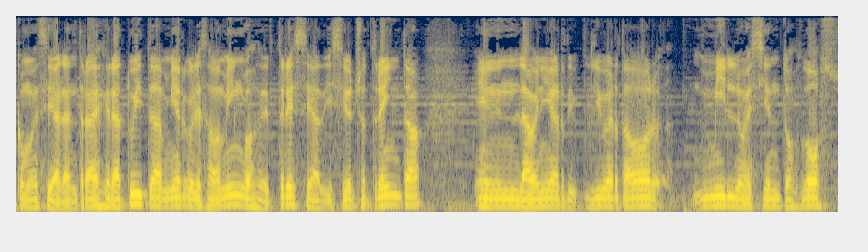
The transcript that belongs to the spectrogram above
como decía, la entrada es gratuita, miércoles a domingos de 13 a 18.30 en la Avenida Libertador 1902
